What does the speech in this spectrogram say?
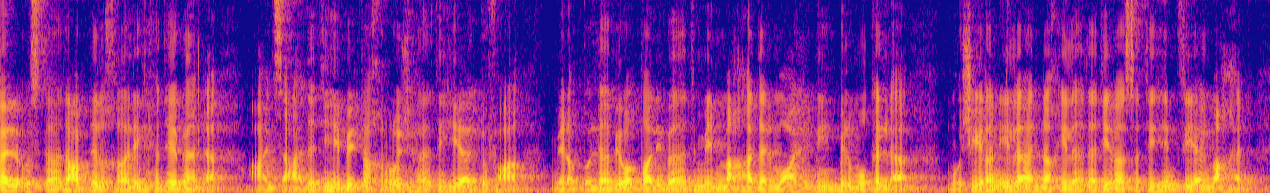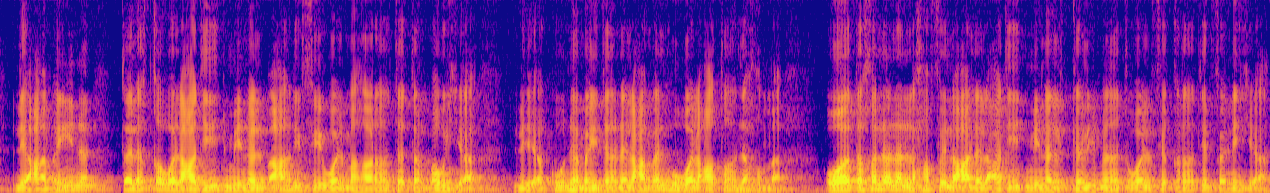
الأستاذ عبد الخالق حديبان عن سعادته بتخرج هذه الدفعة من الطلاب والطالبات من معهد المعلمين بالمكلا مشيرا إلى أن خلال دراستهم في المعهد لعامين تلقوا العديد من المعارف والمهارات التربوية ليكون ميدان العمل هو العطاء لهم وتخلل الحفل على العديد من الكلمات والفقرات الفنية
